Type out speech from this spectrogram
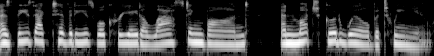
as these activities will create a lasting bond and much goodwill between you.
